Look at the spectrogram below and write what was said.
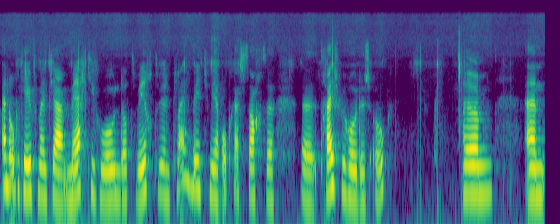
en op een gegeven moment ja, merk je gewoon dat de wereld weer een klein beetje meer op gaat starten. het reisbureau dus ook. Um, en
